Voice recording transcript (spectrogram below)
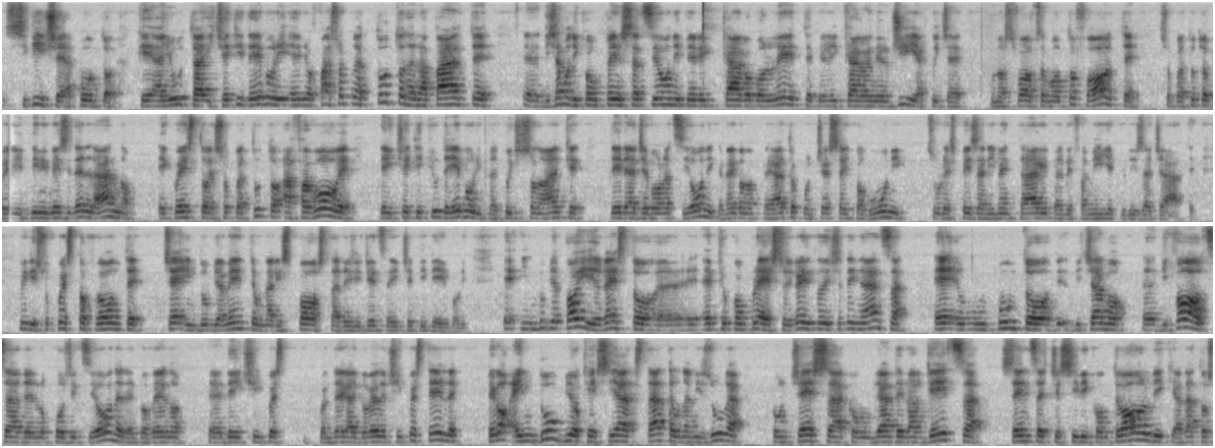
si dice appunto che aiuta i ceti deboli e lo fa soprattutto nella parte eh, diciamo di compensazioni per il caro bollette, per il caro energia, qui c'è uno sforzo molto forte, soprattutto per i primi mesi dell'anno e questo è soprattutto a favore dei ceti più deboli, per cui ci sono anche delle agevolazioni che vengono peraltro concesse ai comuni sulle spese alimentari per le famiglie più disagiate. Quindi su questo fronte c'è indubbiamente una risposta alle esigenze dei ceti deboli. E poi il resto eh, è più complesso, il reddito di cittadinanza è un punto diciamo, eh, di forza dell'opposizione, del governo eh, dei 5, quando era il governo dei 5 Stelle, però è indubbio che sia stata una misura concessa con grande larghezza, senza eccessivi controlli, che ha dato,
